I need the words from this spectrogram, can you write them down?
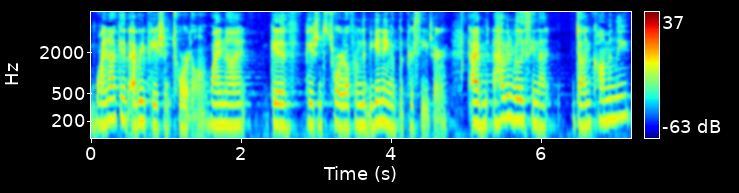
Why not give every patient Toradol? Why not give patients Toradol from the beginning of the procedure? I've, I haven't really seen that done commonly.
